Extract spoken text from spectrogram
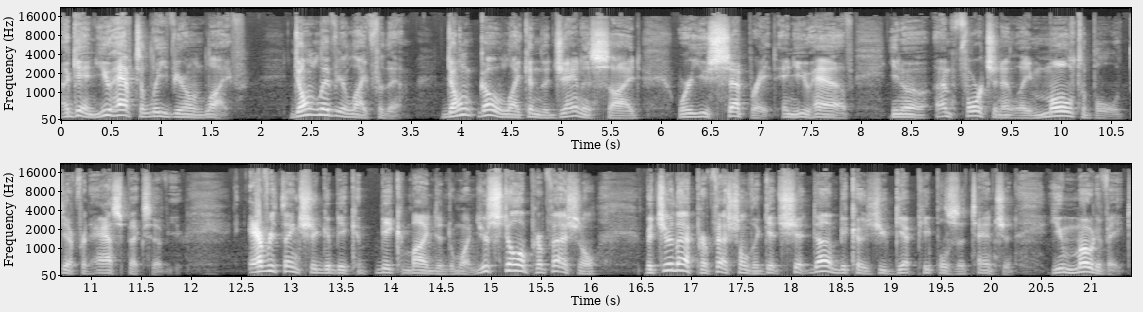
again, you have to leave your own life. Don't live your life for them. Don't go like in the Janus side where you separate and you have, you know, unfortunately, multiple different aspects of you. Everything should be, be combined into one. You're still a professional, but you're that professional that gets shit done because you get people's attention. You motivate.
